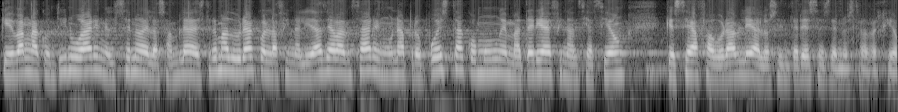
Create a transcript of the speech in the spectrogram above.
que van a continuar en el seno de la Asamblea de Extremadura con la finalidad de avanzar en una propuesta común en materia de financiación que sea favorable a los intereses de nuestra región.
